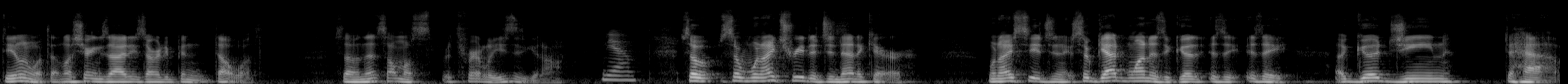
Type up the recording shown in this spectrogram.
dealing with it. Unless your anxiety's already been dealt with. So and that's almost it's fairly easy to get off. Yeah. So so when I treat a genetic error, when I see a genetic so GAD1 is a good is a is a a good gene to have.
